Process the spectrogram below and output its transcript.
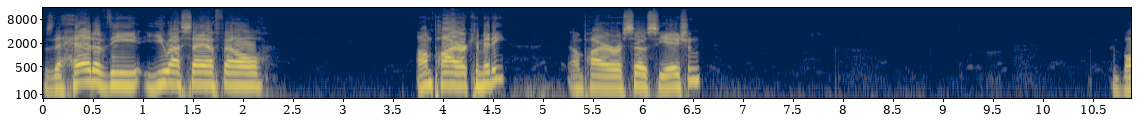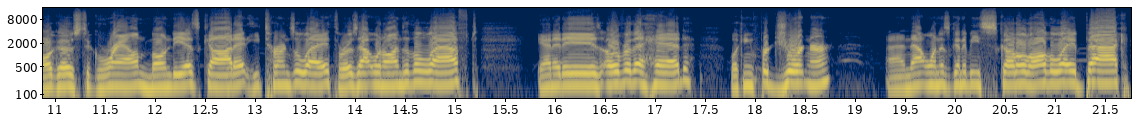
is the head of the USAFL umpire committee, umpire association. The ball goes to ground. Mondia's got it. He turns away, throws that one onto the left, and it is over the head, looking for Jortner. And that one is going to be scuttled all the way back.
